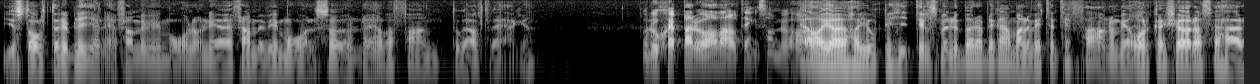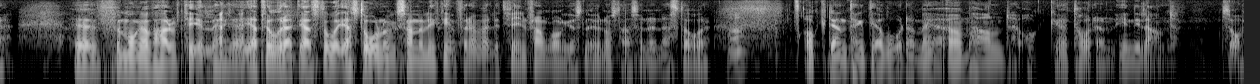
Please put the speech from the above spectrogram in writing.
ju stoltare blir jag när jag är framme vid mål. Och när jag är framme vid mål så undrar jag, vad fan tog allt vägen? Och då skeppar du av allting som du har? Ja, jag har gjort det hittills, men nu börjar jag bli gammal och vet inte fan om jag orkar köra så här eh, för många varv till. Jag, jag tror att jag står, jag står nog sannolikt inför en väldigt fin framgång just nu, någonstans under nästa år. Ja. Och den tänkte jag vårda med öm hand och eh, ta den in i land. Så.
